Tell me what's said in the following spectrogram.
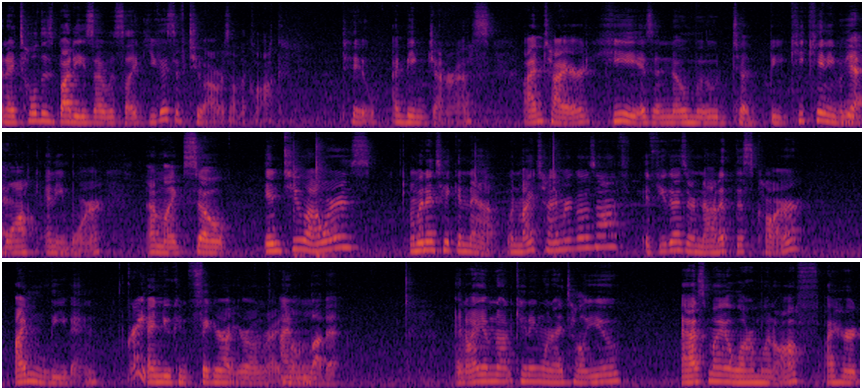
And I told his buddies, I was like, you guys have two hours on the clock. Two. I'm being generous. I'm tired. He is in no mood to be, he can't even Yeah. walk anymore. I'm like, so in two hours, I'm to take a nap. When my timer goes off, if you guys are not at this car, I'm leaving Great. and you can figure out your own ride I home. love it. and I am not kidding when I tell you, as my alarm went off, I heard,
